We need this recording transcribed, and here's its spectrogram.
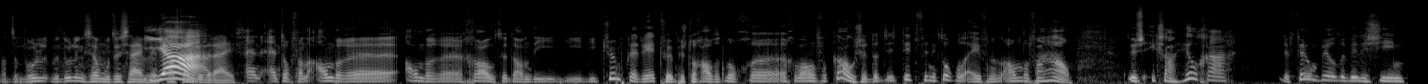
Wat de bedoeling zou moeten zijn met ja, zo'n bedrijf. En, en toch van een andere, andere grootte dan die, die, die Trump kreeg. Trump is toch altijd nog uh, gewoon verkozen. Dat is, dit vind ik toch wel even een ander verhaal. Dus ik zou heel graag de filmbeelden willen zien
